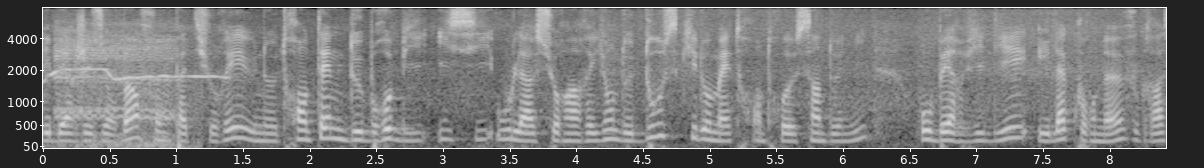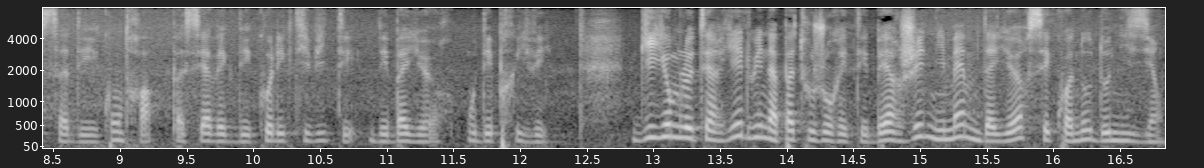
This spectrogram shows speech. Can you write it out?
Les bergers urbains font pâturer une trentaine de brebis ici ou là sur un rayon de 12 km entre Saint-Denis, Aubervilliers et La Courneuve grâce à des contrats passés avec des collectivités, des bailleurs ou des privés. Guillaume Le Terrier, lui, n'a pas toujours été berger, ni même d'ailleurs séquano-donisien.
